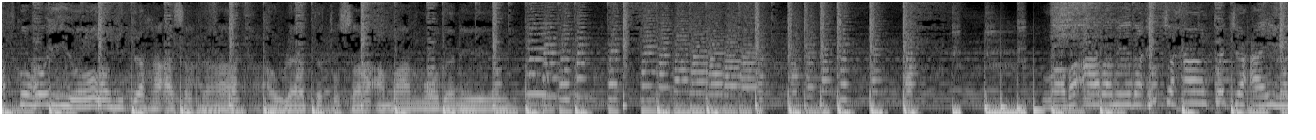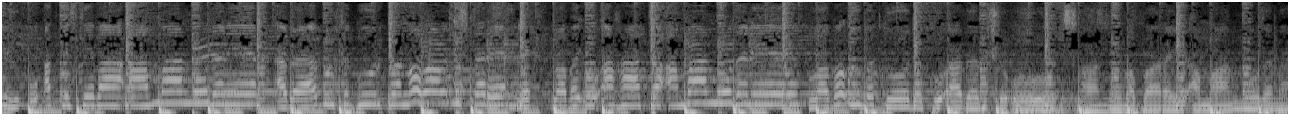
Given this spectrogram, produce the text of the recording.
afka hoyo hiddaha asalka awlaadda tusaa ammaan mudane laba aramida imtixaanka jacayl u adkaystebaa ammaan mudane abaabulka guurka nolol istareex leh labay u ahaata ammaan mudane laba ubadkooda ku abaabsha oo islaamnimo baray ammaan mudana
